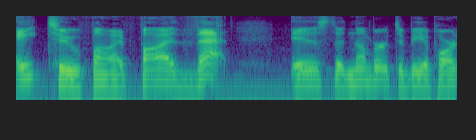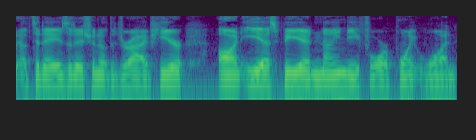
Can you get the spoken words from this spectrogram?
8255. That is the number to be a part of today's edition of The Drive here on ESPN 94.1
